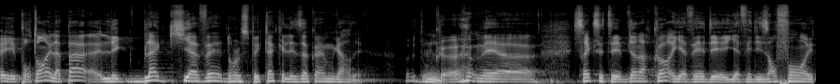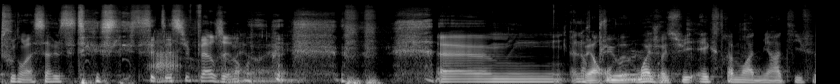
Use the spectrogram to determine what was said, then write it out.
Et pourtant, elle a pas les blagues qu'il y avait dans le spectacle, elle les a quand même gardées. Donc, Mm. euh, mais euh, c'est vrai que c'était bien hardcore. et Il y avait des, il y avait des enfants et tout dans la salle. C'était, c'était Ah, super gênant. Ouais, ouais. Euh, alors, on- haut, moi, je ouais. suis extrêmement admiratif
